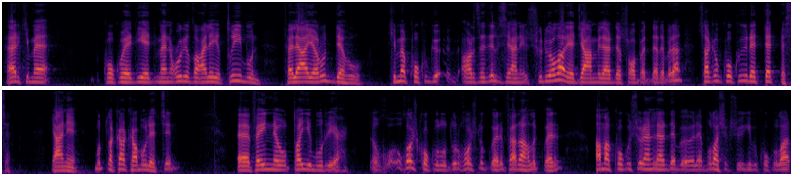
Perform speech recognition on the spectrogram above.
her kime koku hediye etmen urida aleyhi tibun fela yeruddehu kime koku arz edilirse yani sürüyorlar ya camilerde, sohbetlerde falan sakın kokuyu reddetmesin. Yani mutlaka kabul etsin. E, fe innehu tayyibur rih hoş kokuludur, hoşluk verir, ferahlık verir. Ama koku sürenlerde böyle bulaşık suyu gibi kokular,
